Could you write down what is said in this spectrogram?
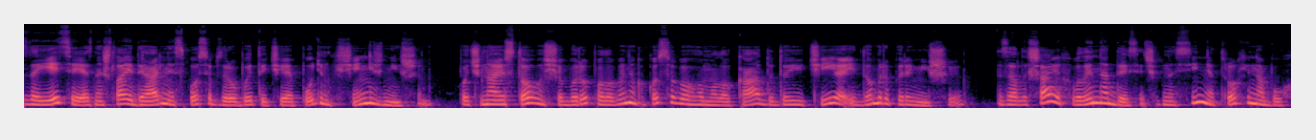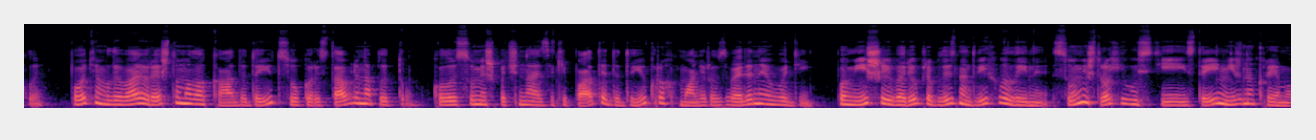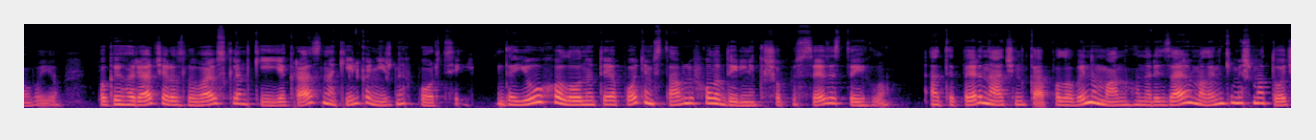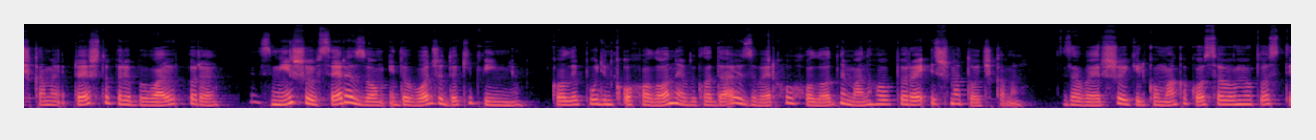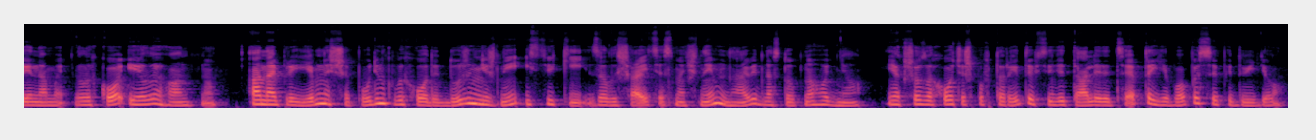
Здається, я знайшла ідеальний спосіб зробити чия пудінг ще ніжнішим. Починаю з того, що беру половину кокосового молока, додаю чия і добре перемішую. Залишаю хвилин на 10, щоб насіння трохи набухли. Потім вливаю решту молока, додаю цукор і ставлю на плиту. Коли суміш починає закипати, додаю крохмаль, розведений у воді. Помішую і варю приблизно 2 хвилини. Суміш трохи густіє і стає ніжно-кремовою. Поки гаряче розливаю склянки, якраз на кілька ніжних порцій. Даю охолонути, а потім ставлю в холодильник, щоб усе застигло. А тепер начинка. Половину манго нарізаю маленькими шматочками, решту перебиваю в пюре. Змішую все разом і доводжу до кипіння. Коли пудінг охолоне, викладаю зверху холодне мангове пюре із шматочками. Завершую кількома кокосовими пластинами, легко і елегантно. А найприємніше пудінг виходить дуже ніжний і стійкий, залишається смачним навіть наступного дня. Якщо захочеш повторити всі деталі рецепта, є в описі під відео.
